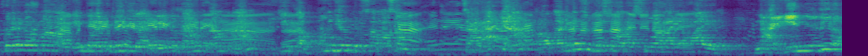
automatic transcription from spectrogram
boleh normal lagi, boleh berdiri lagi, tenang, tenang, tenang. Kita panggil bersama-sama. Nah, ini yang- Caranya, kalau tadi kan sudah suara-suara yang lain. Nah, ini dia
